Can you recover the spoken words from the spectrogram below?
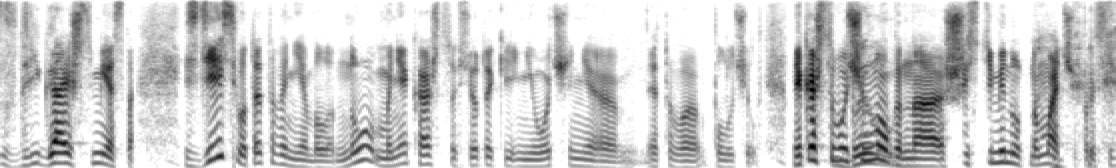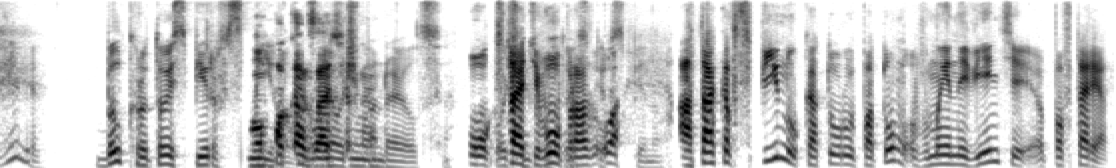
сдвигаешь с места. Здесь вот этого не было. Ну, мне кажется, все-таки не очень э, этого получилось. Мне кажется, вы был... очень много на шестиминутном матче просидели. Был крутой spear в спину. Он показательный. Мне очень понравился. О, кстати, очень во, про... в атака в спину, которую потом в main event е повторят.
